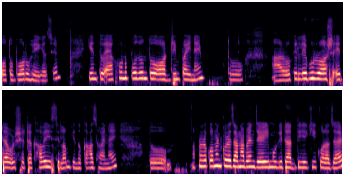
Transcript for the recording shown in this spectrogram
কত বড় হয়ে গেছে। কিন্তু এখনও পর্যন্ত ওর ডিম পাই নাই। তো আর ওকে লেবুর রস এটা সেটা খাওয়াইছিলাম কিন্তু কাজ হয় নাই। তো আপনারা কমেন্ট করে জানাবেন যে এই মুরগিটা দিয়ে কি করা যায়।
